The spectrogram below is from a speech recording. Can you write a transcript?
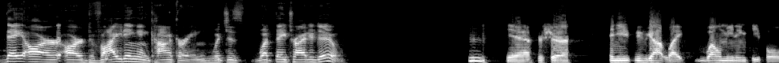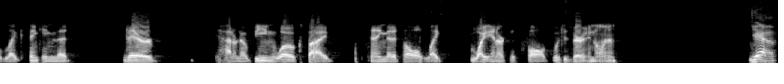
they are are dividing and conquering, which is what they try to do. Yeah, for sure. And you you've got like well-meaning people like thinking that they're I don't know being woke by saying that it's all like white anarchists' fault, which is very annoying. Yeah.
